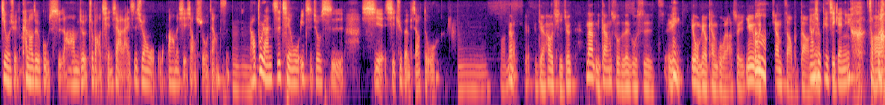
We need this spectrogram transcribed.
进文学看到这个故事，然后他们就就把我签下来，是希望我我帮他们写小说这样子。然后不然之前我一直就是写写剧本比较多。嗯。哦，那有有点好奇，就那你刚刚说的这个故事，哎，因为我没有看过啦，所以因为我这样找不到，然后就可以寄给你，找不到，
